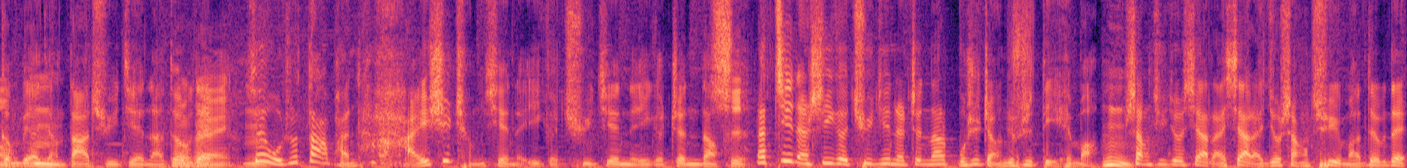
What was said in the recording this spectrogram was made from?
更不要讲大区间了，嗯、对不对？Okay, 所以我说大盘它还是呈现了一个区间的一个震荡。是，那既然是一个区间的震荡，不是涨就是跌嘛？嗯、上去就下来，下来就上去嘛，对不对？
